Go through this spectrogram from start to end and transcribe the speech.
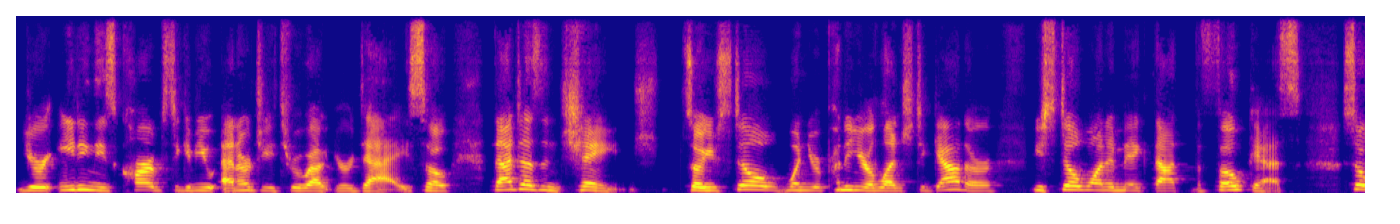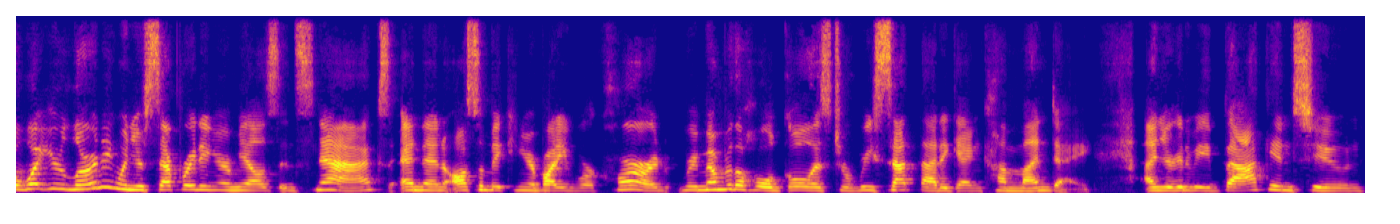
you're eating these carbs to give you energy throughout your day. So that doesn't change. So you still, when you're putting your lunch together, you still want to make that the focus. So what you're learning when you're separating your meals and snacks and then also making your body work hard, remember the whole goal is to reset that again come Monday. And you're going to be back in tune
